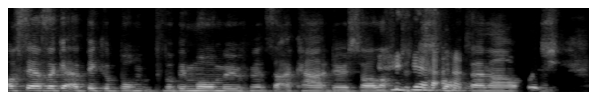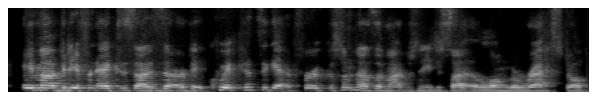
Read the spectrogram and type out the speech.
obviously as i get a bigger bump there'll be more movements that i can't do so i'll have to yeah. swap them out which it might be different exercises that are a bit quicker to get through because sometimes i might just need a slightly longer rest or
